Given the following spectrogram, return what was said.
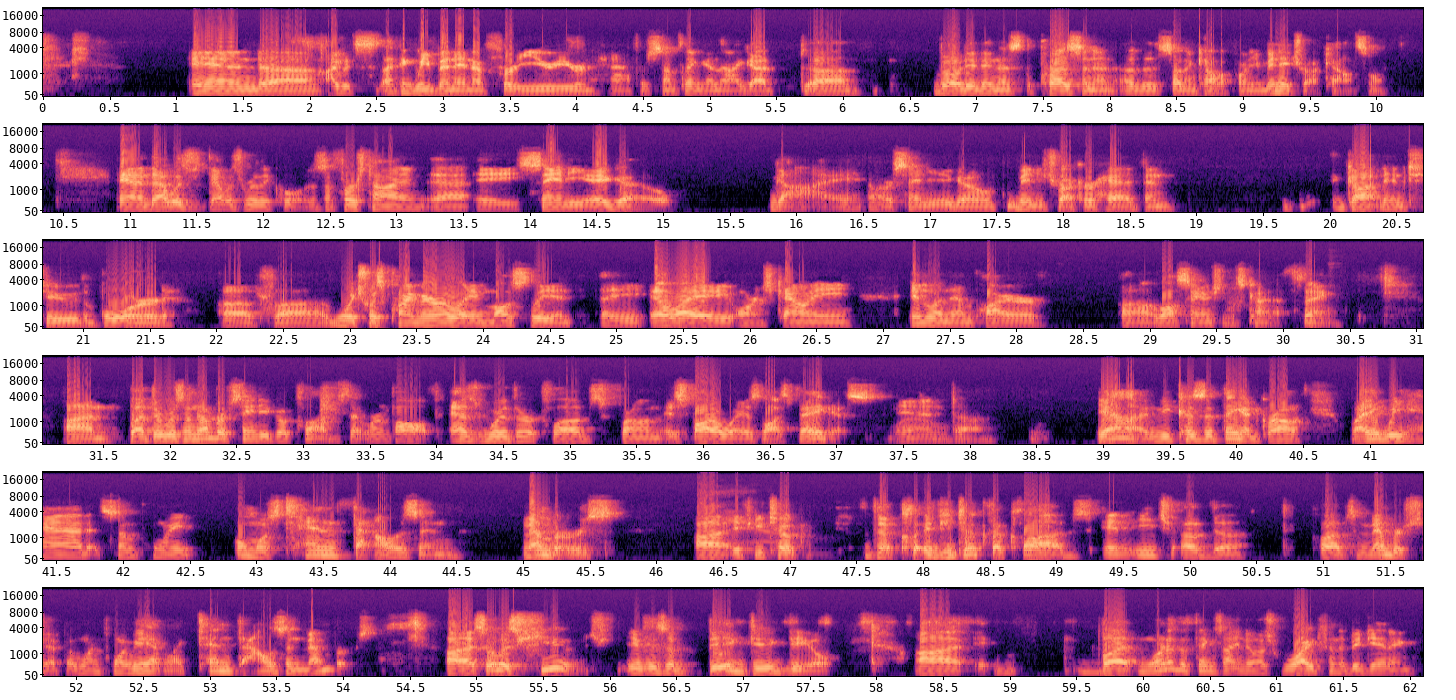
And uh, I would, I think we've been in it for a year, year and a half or something. And I got uh, voted in as the president of the Southern California Mini Truck Council. And that was that was really cool. It was the first time that a San Diego guy or San Diego mini trucker had been gotten into the board of uh, which was primarily mostly a, a LA, Orange County, Inland Empire, uh, Los Angeles kind of thing. Um, but there was a number of San Diego clubs that were involved, as were there clubs from as far away as Las Vegas. And uh, yeah, because the thing had grown. I think we had at some point almost 10,000 members uh, if you took the if you took the clubs in each of the club's membership, at one point we had like 10,000 members. Uh, so it was huge. It was a big, big deal. Uh, it, but one of the things I noticed right from the beginning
